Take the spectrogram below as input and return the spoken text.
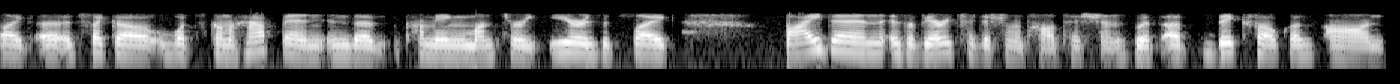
like uh, it's like a what's going to happen in the coming months or years. It's like Biden is a very traditional politician with a big focus on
